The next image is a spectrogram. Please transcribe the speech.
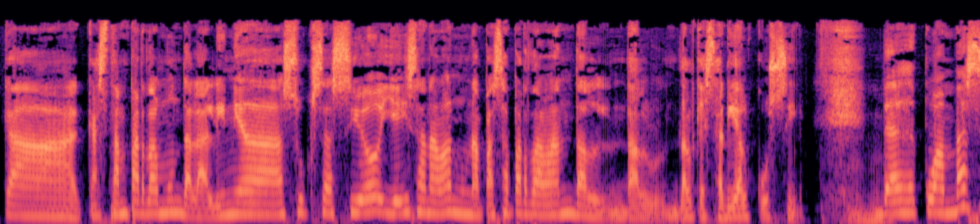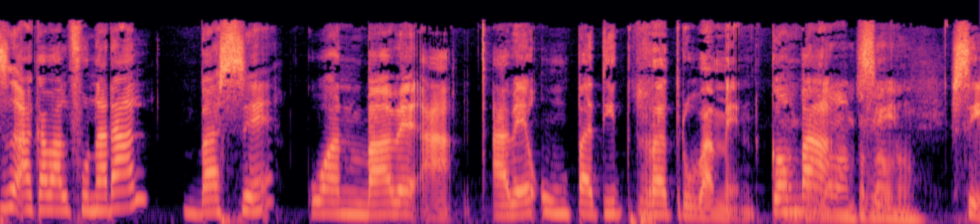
que, que estan per damunt de la línia de successió i ells anaven una passa per davant del, del, del que seria el cosí. De, quan va acabar el funeral va ser quan va haver, a, haver un petit retrobament. Com Van parlar, van parlar sí, o no? Sí,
